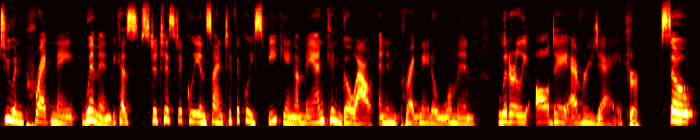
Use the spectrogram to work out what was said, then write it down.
to impregnate women because statistically and scientifically speaking a man can go out and impregnate a woman literally all day every day Sure. so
